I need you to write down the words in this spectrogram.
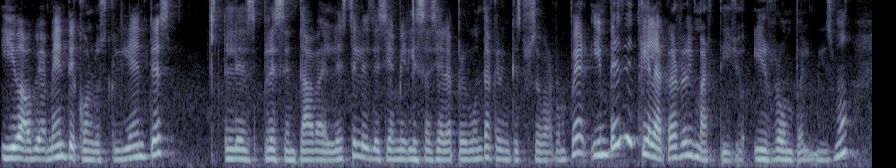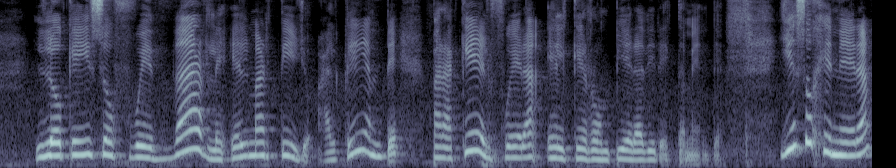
iba obviamente con los clientes, les presentaba el este, les decía, les hacía la pregunta, ¿creen que esto se va a romper? Y en vez de que él agarre el martillo y rompa el mismo, lo que hizo fue darle el martillo al cliente para que él fuera el que rompiera directamente. Y eso genera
